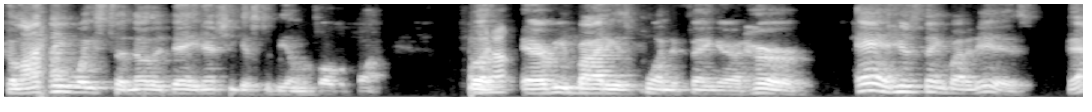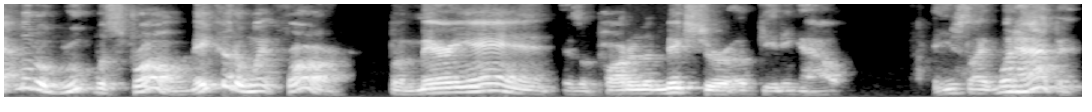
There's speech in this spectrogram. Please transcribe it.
Killarney waits to another day, then she gets to be on the focal point. But yep. everybody is pointing the finger at her. And here's the thing about it is that little group was strong. They could have went far. But Marianne is a part of the mixture of getting out. And you're just like, what happened?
